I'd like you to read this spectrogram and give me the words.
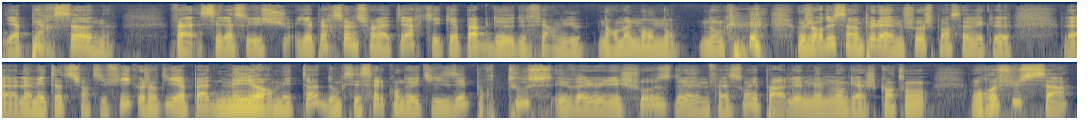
Il y a personne. Enfin, c'est la solution. Il y a personne sur la Terre qui est capable de, faire mieux. Normalement, non. Donc, aujourd'hui, c'est un peu la même chose, je pense, avec la, méthode scientifique. Aujourd'hui, il n'y a pas de meilleure méthode, donc c'est celle qu'on doit utiliser pour tous évaluer les choses de la même façon et parler le même langage. Quand on refuse ça,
